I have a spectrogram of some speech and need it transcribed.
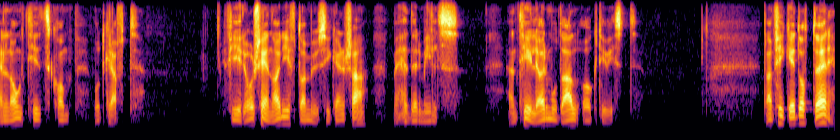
en lang tids kamp mot kreft. Fire år senere gifta musikeren seg med Heather Mills, en tidligere modell og aktivist. De fikk ei datter,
